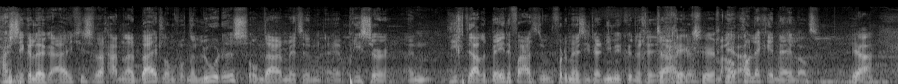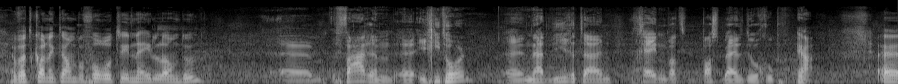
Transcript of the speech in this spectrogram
Hartstikke leuke uitjes. We gaan naar het buitenland, bijvoorbeeld naar Lourdes, om daar met een uh, priester een digitale bedevaart te doen voor de mensen die daar niet meer kunnen geraken. Gek, zeg, maar ook ja. gewoon lekker in Nederland. Ja, en wat kan ik dan bijvoorbeeld in Nederland doen? Uh, varen uh, in Giethoorn, naar de dierentuin. Hetgeen wat past bij de doelgroep. Ja, uh,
